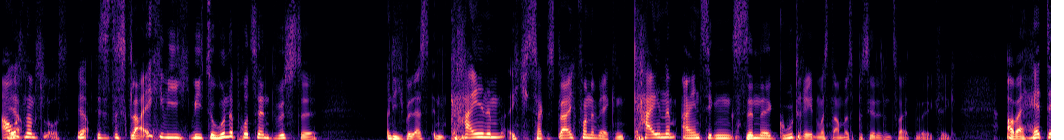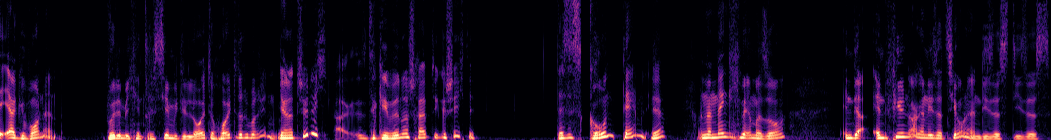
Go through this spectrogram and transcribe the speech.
ausnahmslos. Ja. Das ist das Gleiche, wie ich, wie ich zu 100% wüsste. Und ich will das in keinem, ich sage das gleich vorneweg, in keinem einzigen Sinne gut reden, was damals passiert ist im Zweiten Weltkrieg. Aber hätte er gewonnen, würde mich interessieren, wie die Leute heute darüber reden. Ja, natürlich. Äh, Der Gewinner schreibt die Geschichte. Das ist grunddämlich. Ja. Und dann denke ich mir immer so, in, der, in vielen Organisationen, dieses, dieses,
